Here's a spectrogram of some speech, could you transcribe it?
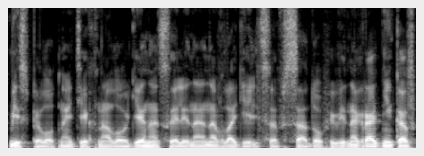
Беспилотная технология, нацеленная на владельцев садов и виноградников,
